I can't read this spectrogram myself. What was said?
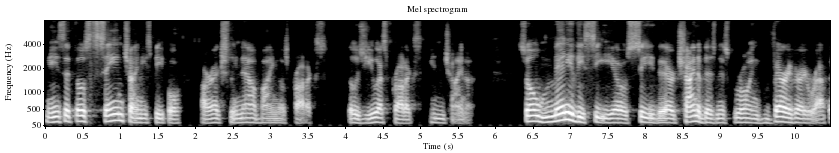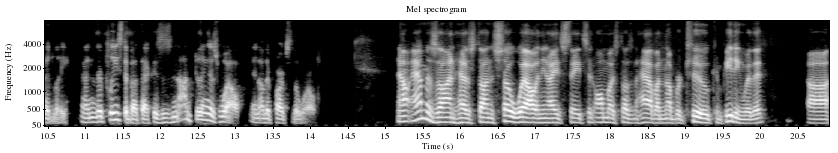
means that those same Chinese people are actually now buying those products, those US products in China. So many of these CEOs see their China business growing very, very rapidly. And they're pleased about that because it's not doing as well in other parts of the world. Now, Amazon has done so well in the United States, it almost doesn't have a number two competing with it. Uh,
